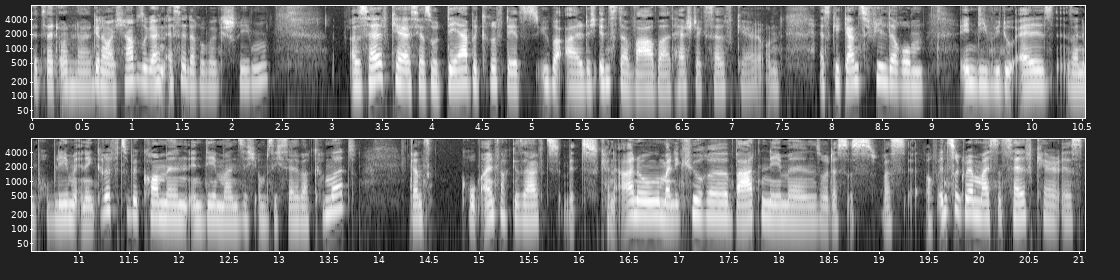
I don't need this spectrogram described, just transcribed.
Für Zeit Online. Genau, ich habe sogar ein Essay darüber geschrieben. Also Self-Care ist ja so der Begriff, der jetzt überall durch Insta wabert, Hashtag Self-Care. Und es geht ganz viel darum, individuell seine Probleme in den Griff zu bekommen, indem man sich um sich selber kümmert. Ganz grob einfach gesagt, mit, keine Ahnung, Maniküre, Bad nehmen, so das ist, was auf Instagram meistens Self-Care ist.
